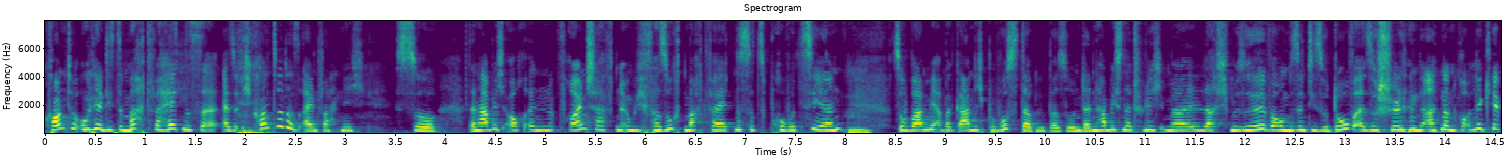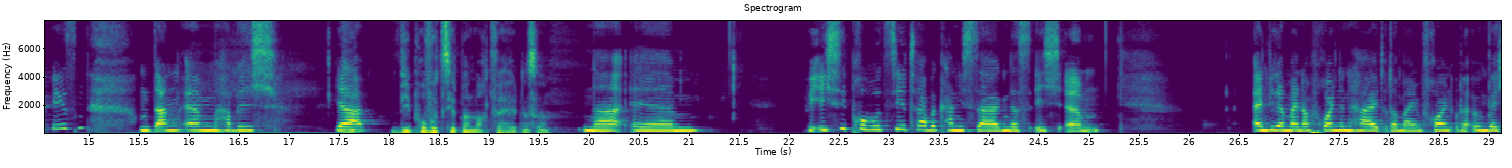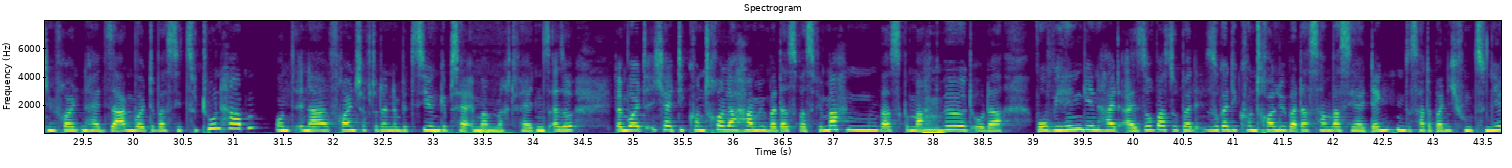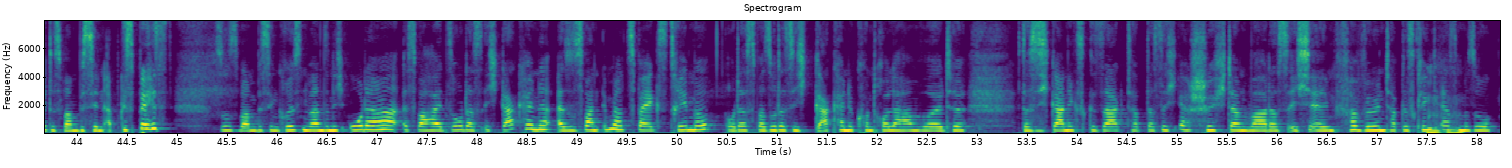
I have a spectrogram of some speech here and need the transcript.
konnte ohne diese Machtverhältnisse, also ich konnte das einfach nicht. So, dann habe ich auch in Freundschaften irgendwie versucht, Machtverhältnisse zu provozieren. Mhm. So war mir aber gar nicht bewusst darüber. So, und dann habe ich es natürlich immer, dachte ich mir so, warum sind die so doof? Also schön in einer anderen Rolle gewesen. Und dann ähm, habe ich, ja. Wie, wie provoziert man Machtverhältnisse? Na, ähm, wie ich sie provoziert habe, kann ich sagen, dass ich ähm, entweder meiner Freundin halt oder meinem Freund oder irgendwelchen Freunden halt sagen wollte, was sie zu tun haben. Und in einer Freundschaft oder einer Beziehung gibt es ja immer ein Machtverhältnis. Also dann wollte ich halt die Kontrolle haben über das, was wir machen, was gemacht mhm. wird oder wo wir hingehen, halt all sowas, sogar die Kontrolle über das haben, was sie halt denken. Das hat aber nicht funktioniert, das war ein bisschen abgespaced. So, es war ein bisschen größenwahnsinnig. Oder es war halt so, dass ich gar keine, also es waren immer zwei Extreme. Oder es war so, dass ich gar keine Kontrolle haben wollte, dass ich gar nichts gesagt habe, dass ich eher schüchtern war, dass ich äh, verwöhnt habe. Das klingt mhm. erstmal so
